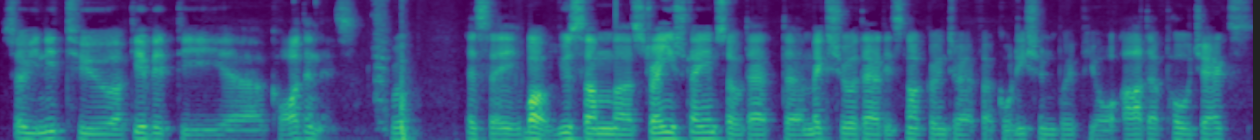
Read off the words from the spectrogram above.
So you need to uh, give it the uh, coordinates. Let's say, well, use some uh, strange name so that uh, make sure that it's not going to have a collision with your other projects.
